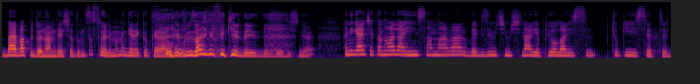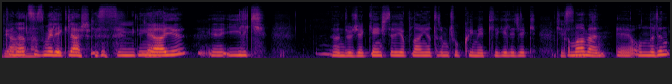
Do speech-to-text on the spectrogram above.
berbat bir dönemde yaşadığımızı söylememe gerek yok herhalde. Hepimiz aynı fikirdeyizdir diye düşünüyorum. Hani gerçekten hala iyi insanlar var ve bizim için bir şeyler yapıyorlar hissi çok iyi hissettirdi. Kanatsız melekler. Kesinlikle. Dünyayı e, iyilik döndürecek. Gençlere yapılan yatırım çok kıymetli. Gelecek Kesinlikle. tamamen e, onların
